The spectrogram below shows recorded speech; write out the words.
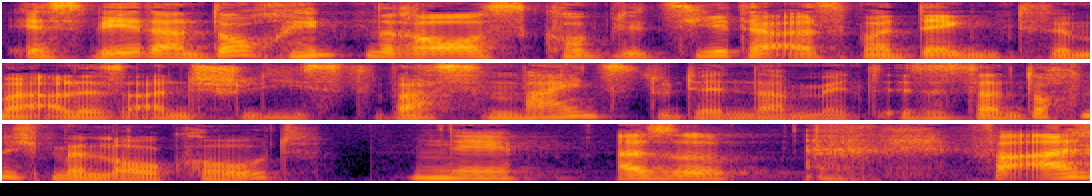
es wäre dann doch hinten raus komplizierter, als man denkt, wenn man alles anschließt. Was meinst du denn damit? Ist es dann doch nicht mehr Low-Code? Nee, also vor, all,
